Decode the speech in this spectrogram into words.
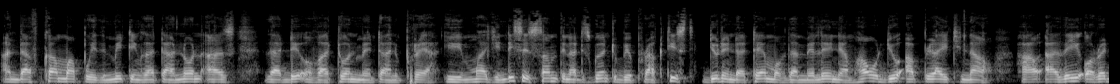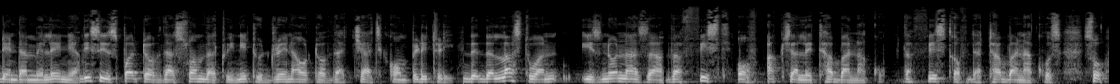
and have come up with meetings that are known as the Day of Atonement and Prayer. You imagine this is something that is going to be practiced during the time of the millennium. How would you apply it now? How are they already in the millennium? This is part of the swamp that we need to drain out of the church completely. The, the last one is known as uh, the Feast of Actually Tabernacle the Feast of the Tabernacles. So,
